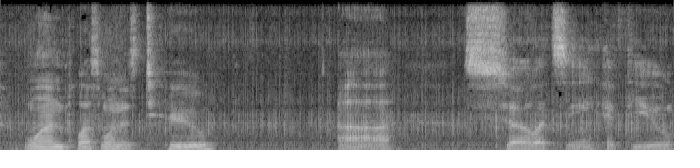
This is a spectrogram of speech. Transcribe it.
1 plus 1 is 2. Uh, so let's see. If you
